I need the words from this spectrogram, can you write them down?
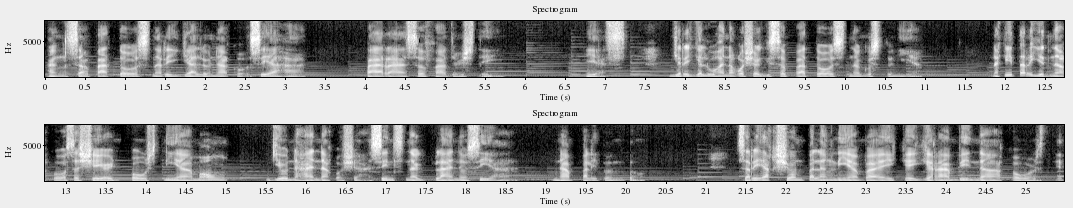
ang sapatos na regalo nako siya ha para sa Father's Day. Yes, giregaluhan ako siya og sapatos na gusto niya. Nakita rin na ako sa shared post niya maong giunahan nako siya since nagplano siya na paliton to. Sa reaction pa lang niya bay kay grabe na ka-worth it.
